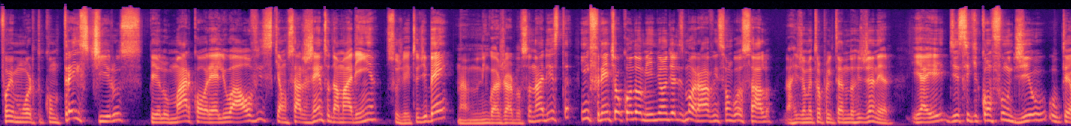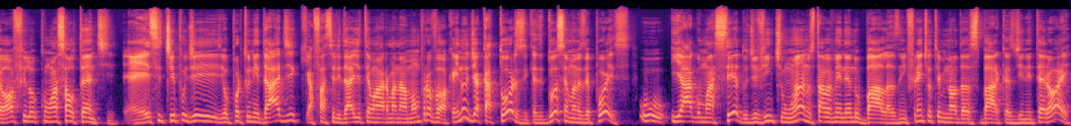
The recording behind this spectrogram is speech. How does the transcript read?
foi morto com três tiros pelo Marco Aurélio Alves, que é um sargento da Marinha, sujeito de bem, no linguajar bolsonarista, em frente ao condomínio onde eles moravam, em São Gonçalo, na região metropolitana do Rio de Janeiro. E aí disse que confundiu o Teófilo com o assaltante. É esse tipo de oportunidade que a facilidade de ter uma arma na mão provoca. E no dia 14, quer dizer, duas semanas depois, o Iago Macedo, de 21 anos, estava vendendo balas em frente ao terminal das barcas de Niterói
